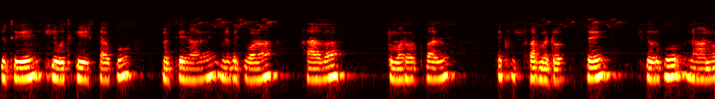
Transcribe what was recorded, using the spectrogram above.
ಜೊತೆಗೆ ಇವತ್ತಿಗೆ ಇಷ್ಟು ಸಾಕು ಮತ್ತು ನಾಳೆ ಬೆಳಗ್ಗೆ ಸಿಗೋಣ. ಆಗ ಟುಮಾರೋ ಟ್ವಾಲ್ ಫಾರ್ಮೆಟು ಅಂದರೆ ಇಲ್ಲಿವರೆಗೂ ನಾನು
